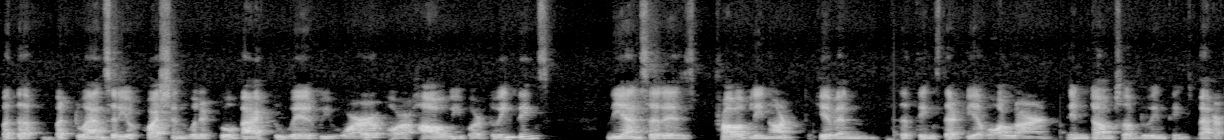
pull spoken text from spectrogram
but the but to answer your question, will it go back to where we were or how we were doing things? The answer is probably not, given the things that we have all learned in terms of doing things better.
